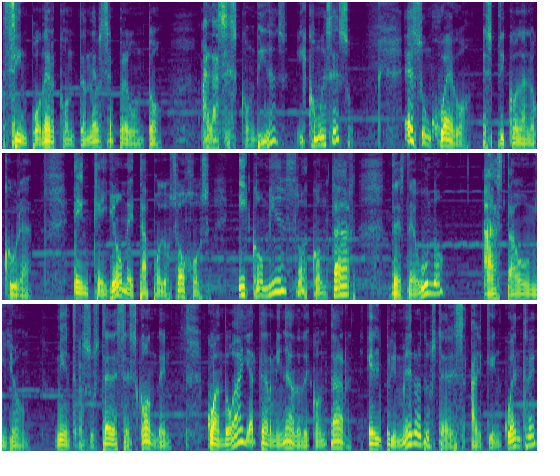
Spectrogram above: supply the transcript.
sin poder contenerse, preguntó, ¿a las escondidas? ¿Y cómo es eso? Es un juego, explicó la locura, en que yo me tapo los ojos y comienzo a contar desde uno hasta un millón. Mientras ustedes se esconden, cuando haya terminado de contar, el primero de ustedes al que encuentre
